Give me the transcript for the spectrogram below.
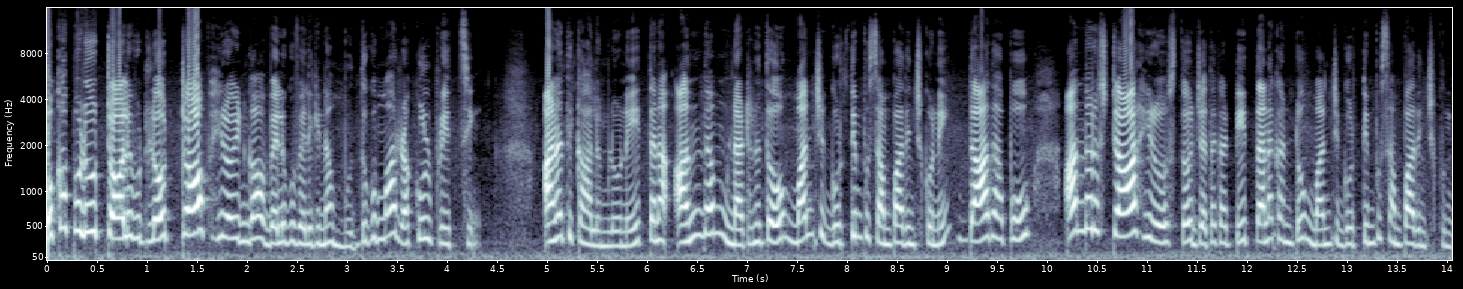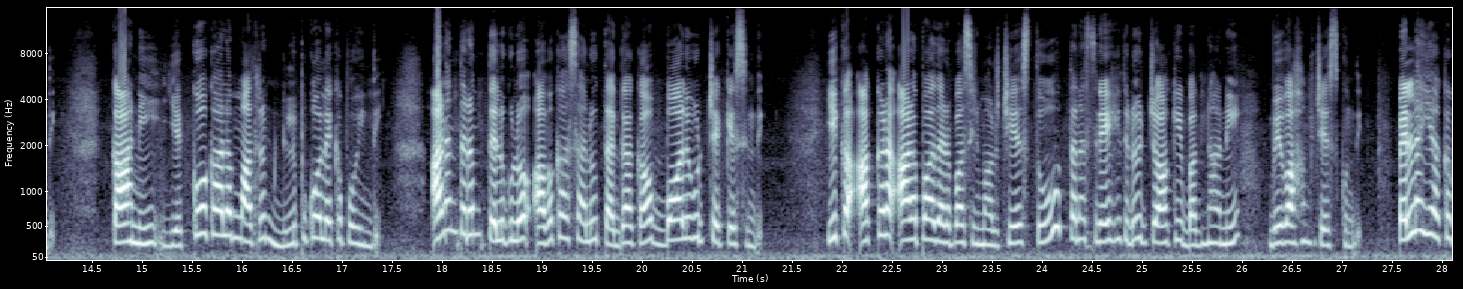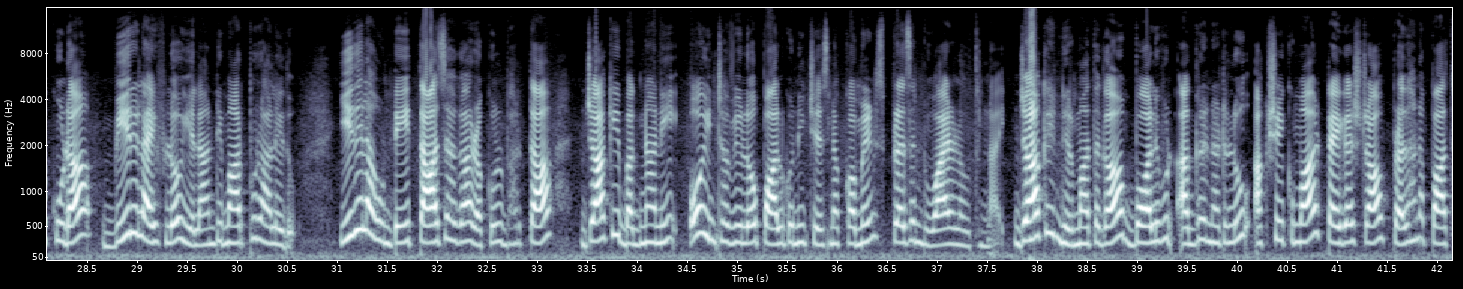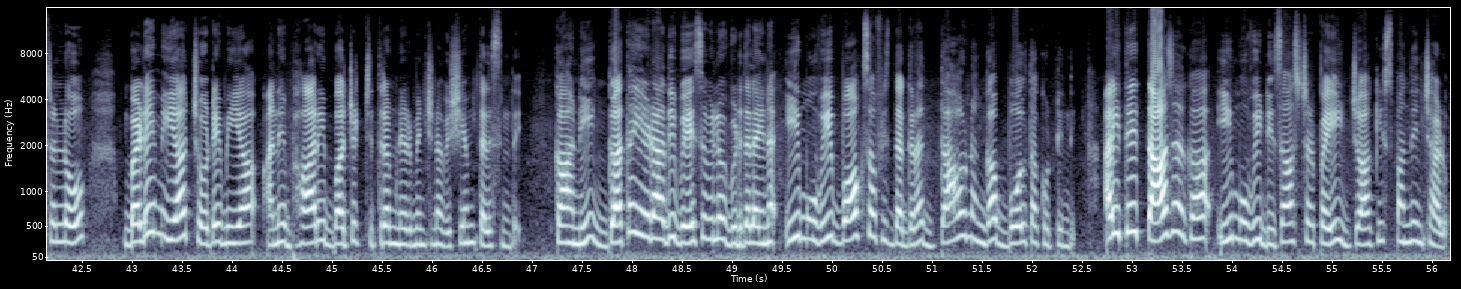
ఒకప్పుడు టాలీవుడ్లో టాప్ హీరోయిన్గా వెలుగు వెలిగిన ముద్దుగుమ్మ రకుల్ ప్రీత్ సింగ్. అనతి కాలంలోనే తన అందం నటనతో మంచి గుర్తింపు సంపాదించుకొని దాదాపు అందరు స్టార్ హీరోస్తో జతకట్టి తనకంటూ మంచి గుర్తింపు సంపాదించుకుంది. కానీ ఎక్కువ కాలం మాత్రం నిలుపుకోలేకపోయింది. అనంతరం తెలుగులో అవకాశాలు తగ్గాక బాలీవుడ్ చెక్కేసింది. ఇక అక్కడ అడపాదడపా సినిమాలు చేస్తూ తన స్నేహితుడు జాకీ బగ్నాని వివాహం చేసుకుంది. పెళ్ళయ్యాక కూడా వీరి లైఫ్లో ఎలాంటి మార్పు రాలేదు. ఇదిలా ఉంటే తాజాగా రకుల్ భర్త జాకీ బగ్నాని ఓ ఇంటర్వ్యూలో పాల్గొని చేసిన కామెంట్స్ ప్రజెంట్ వైరల్ అవుతున్నాయి. జాకీ నిర్మాతగా బాలీవుడ్ అగ్ర నటులు అక్షయ్ కుమార్ టైగర్ ష్రాఫ్ ప్రధాన పాత్రల్లో బడే మియా చోటే మియా అనే భారీ బడ్జెట్ చిత్రం నిర్మించిన విషయం తెలిసిందే. కానీ గత ఏడాది వేసవిలో విడుదలైన ఈ మూవీ బాక్స్ ఆఫీస్ దగ్గర దారుణంగా బోల్తా కొట్టింది. అయితే తాజాగా ఈ మూవీ డిజాస్టర్పై జాకీ స్పందించాడు.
